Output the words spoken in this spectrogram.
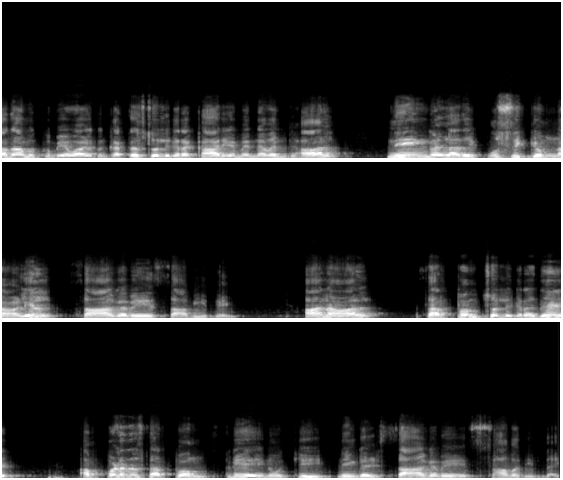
ஆதாமுக்கும் எவாளுக்கும் கர்த்தர் சொல்லுகிற காரியம் என்னவென்றால் நீங்கள் அதை புசிக்கும் நாளில் சாகவே சாவீர்கள். ஆனால் சர்ப்பம் சொல்லுகிறது அப்பொழுது சர்ப்பம் ஸ்திரீயை நோக்கி நீங்கள் சாகவே சாவதில்லை.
